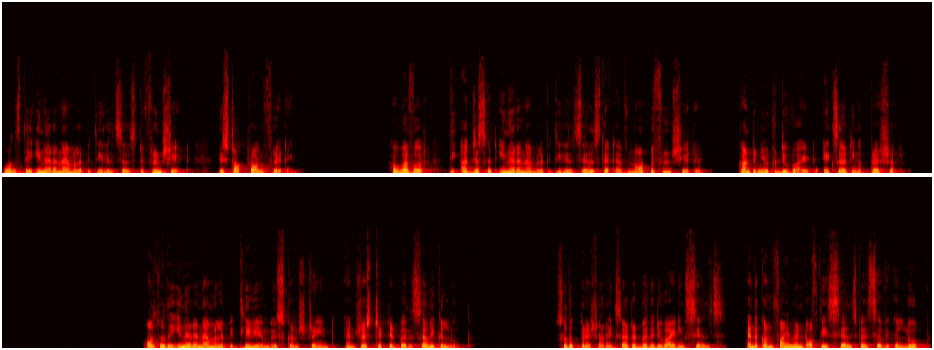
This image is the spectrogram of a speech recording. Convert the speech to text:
Once the inner enamel epithelial cells differentiate, they stop proliferating. However, the adjacent inner enamel epithelial cells that have not differentiated continue to divide, exerting a pressure also, the inner enamel epithelium is constrained and restricted by the cervical loop. So the pressure exerted by the dividing cells and the confinement of these cells by the cervical loop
